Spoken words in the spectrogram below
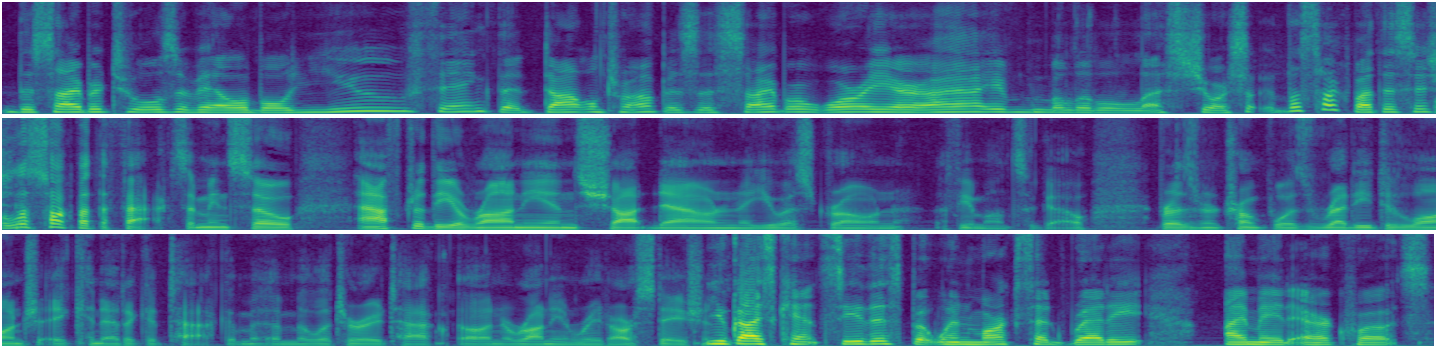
the cyber tools available. You think that Donald Trump is a cyber warrior? I'm a little less sure. So let's talk about this issue. Well, let's talk about the facts. I mean, so after the Iranians shot down a U.S. drone a few months ago, President Trump was ready to launch a kinetic attack, a, a military attack on Iranian radar station. You guys can't see this, but when Marc said ready, I made air quotes.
